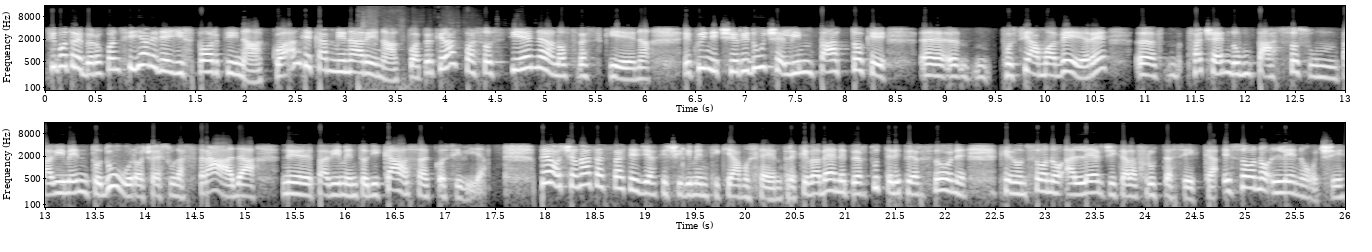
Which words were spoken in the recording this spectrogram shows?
si potrebbero consigliare consigliare degli sport in acqua, anche camminare in acqua, perché l'acqua sostiene la nostra schiena e quindi ci riduce l'impatto che eh, possiamo avere eh, facendo un passo su un pavimento duro, cioè su una strada, nel pavimento di casa e così via. Però c'è un'altra strategia che ci dimentichiamo sempre, che va bene per tutte le persone che non sono allergiche alla frutta secca, e sono le noci.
